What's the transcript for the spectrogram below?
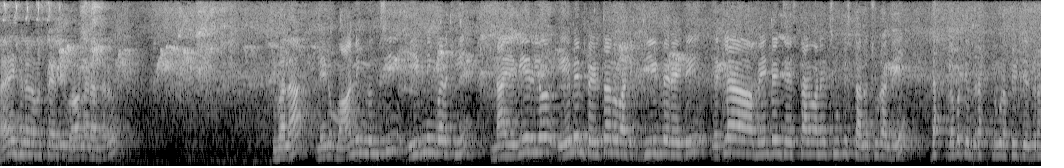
హాయ్ హలో నమస్తే అండి. బాగున్నారు అందరూ? ఇవాళ నేను మార్నింగ్ నుంచి ఈవినింగ్ వరకు నా ఎవియర్లో ఏమేమి పెడతాను వాటికి ఫీడ్ వెరైటీ ఎట్లా మెయింటైన్ చేస్తాను అనేది చూపిస్తాను. చూడండి. దా లోపలికి వెళ్దురా నువ్వు కూడా ఫీడ్ చేద్దురా.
